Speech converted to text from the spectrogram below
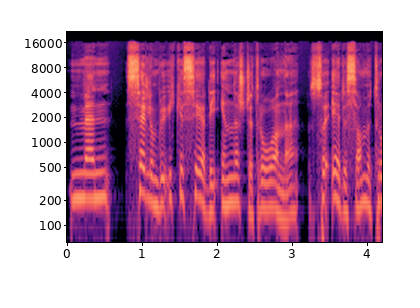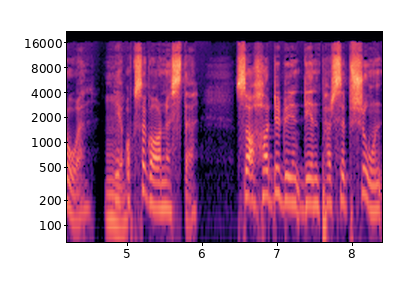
Men selv om du ikke ser de innerste trådene, så er det samme tråden. Det er også garnnøstet. Så hadde du din persepsjon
